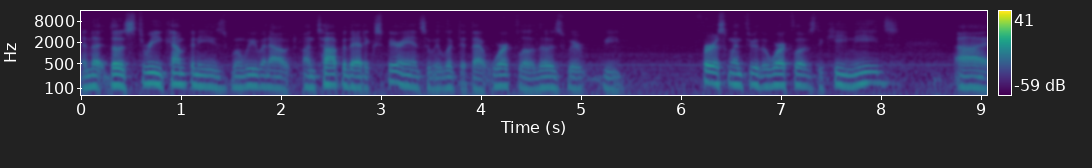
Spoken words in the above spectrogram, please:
And th those three companies, when we went out on top of that experience and we looked at that workflow, those were, we first went through the workflows, the key needs, uh,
